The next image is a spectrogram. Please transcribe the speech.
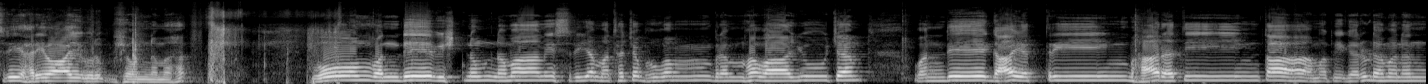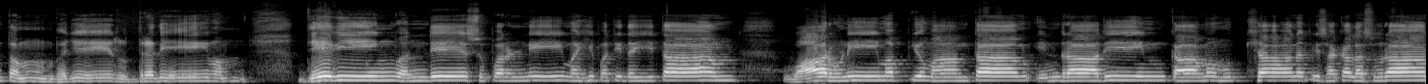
श्री हरिवाय गुरुभ्यो नम। ओं वंदे विष्णु नमा श्रियमथ च भुवं ब्रह्मवायु च। वंदे गायत्री, भारती, तामपि भजे रुद्रदेव। देवी वंदे सुपर्णी महिपतिदयिता ताम् इन्द्रादीन् कामुख्यान सकलसुरा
